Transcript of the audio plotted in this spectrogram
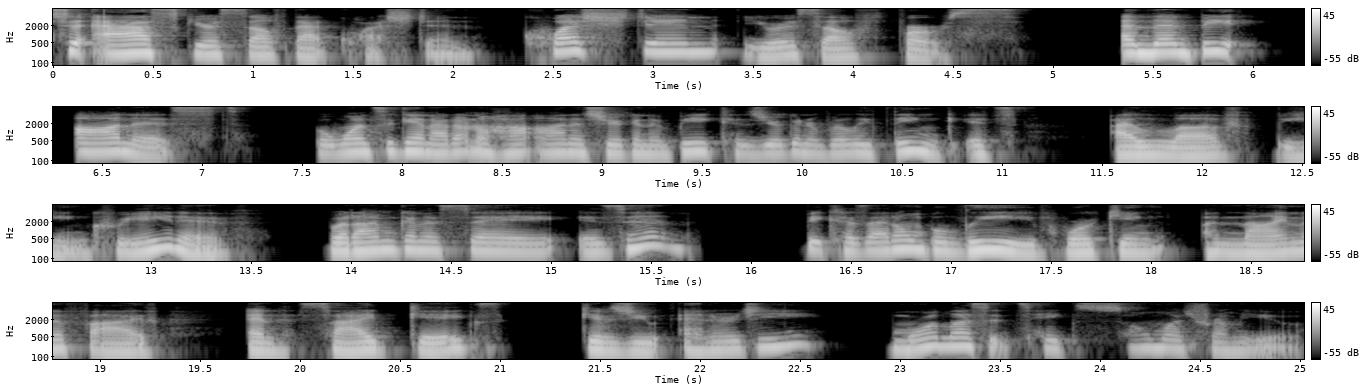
to ask yourself that question. Question yourself first, and then be honest But once again, I don't know how honest you're going to be because you're going to really think it's, I love being creative. But I'm going to say, is it? Because I don't believe working a nine to five and side gigs gives you energy. More or less, it takes so much from you.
